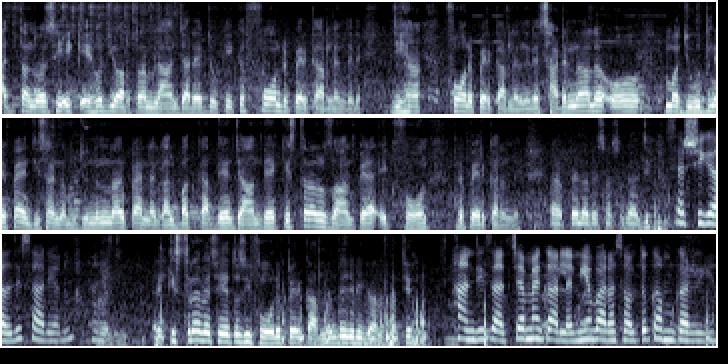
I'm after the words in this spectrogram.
ਅੱਜ ਤੁਹਾਨੂੰ ਅਸੀਂ ਇੱਕ ਇਹੋ ਜਿਹੀ ਔਰਤ ਨਾਲ ਮਿਲਾਨ ਜਾ ਰਹੇ ਜੋ ਕਿ ਇੱਕ ਫੋਨ ਰਿਪੇਅਰ ਕਰ ਲੈਂਦੇ ਨੇ। ਜੀ ਹਾਂ ਫੋਨ ਰਿਪੇਅਰ ਕਰ ਲੈਂਦੇ ਨੇ। ਸਾਡੇ ਨਾਲ ਉਹ ਮੌਜੂਦ ਨੇ ਭੈਣ ਜੀ ਸਾਡੇ ਨਾਲ ਮੌਜੂਦ ਨੇ ਨਾਲ ਭੈਣ ਨਾਲ ਗੱਲਬਾਤ ਕਰਦੇ ਹਾਂ ਜਾਣਦੇ ਹਾਂ ਕਿਸ ਤਰ੍ਹਾਂ ਰੁਝਾਨ ਪਿਆ ਇੱਕ ਫੋਨ ਰਿਪੇਅਰ ਕਰਨ ਦੇ ਪਹਿਲਾਂ ਤਾਂ ਸਤਿ ਸ਼੍ਰੀ ਅਕਾਲ ਜੀ। ਸਤਿ ਸ਼੍ਰੀ ਅਕਾਲ ਜੀ ਸਾਰਿਆਂ ਨੂੰ। ਹਾਂਜੀ। ਇਹ ਕਿਸ ਤਰ੍ਹਾਂ ਵੈਸੇ ਤੁਸੀਂ ਫੋਨ ਰਿਪੇਅਰ ਕਰ ਲੈਂਦੇ ਜਿਹੜੀ ਗੱਲ ਸੱਚ ਹਾਂਜੀ ਸੱਚ ਹੈ ਮੈਂ ਕਰ ਲੈਂਦੀ ਹਾਂ 12 ਸਾਲ ਤੋਂ ਕੰਮ ਕਰ ਰਹੀ ਹਾਂ।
